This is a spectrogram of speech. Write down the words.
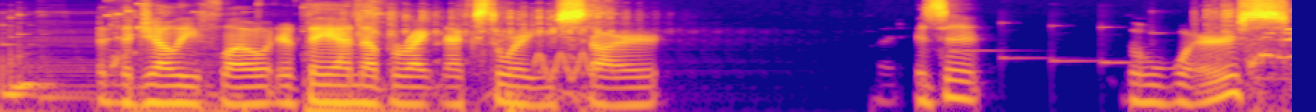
and the Jellyfloat if they end up right next to where you start. But isn't the worst?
